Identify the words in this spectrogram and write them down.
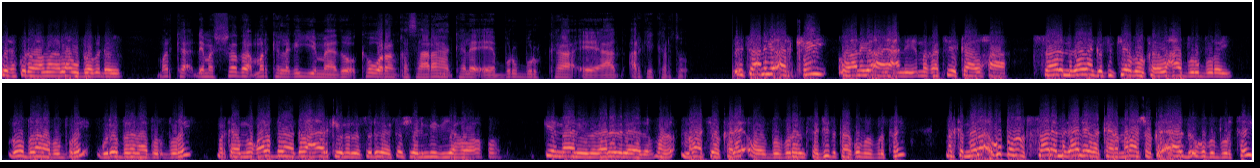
wixii ku dhawaamana allah u booga marka dhimashada marka laga yimaado ka waran khasaaraha kale ee burburka ee aad arki karto inta aniga arkay oo aniga yani markhaatiga waxaa tusaale magaladan gasantiyaab oo kale waxaa burburay dhul badanaa burburay guryo badanaa burburay. Marka muuqaalo badan dabcan arkayno la soo dhigaya social media oo ka imaanayo magaalada leedo malati oo kale oo burburay masaajidda taa ku burburtay. Marka meelaha ugu badan tusaale magaalada karamarash oo kale aad bay uga burburtay.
